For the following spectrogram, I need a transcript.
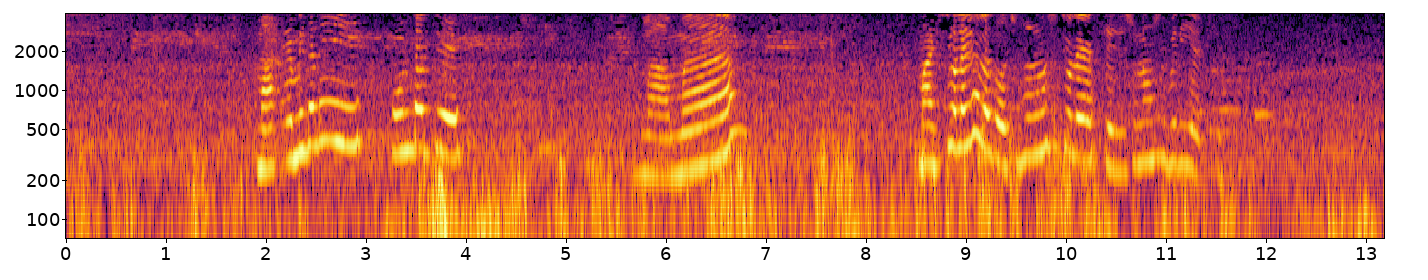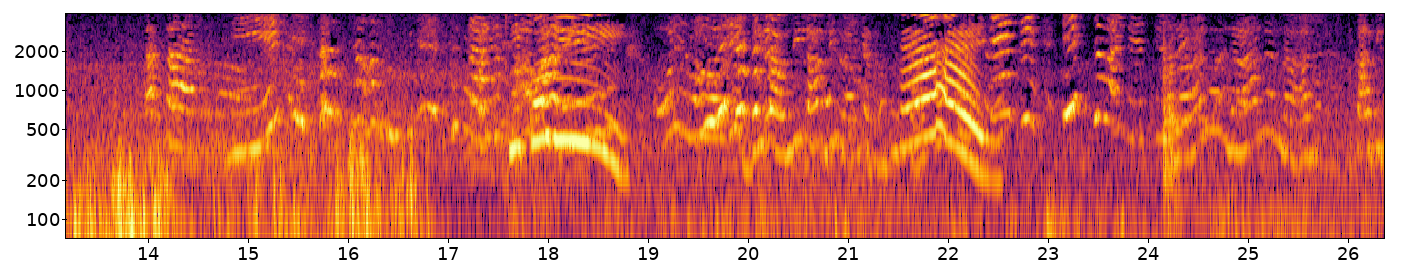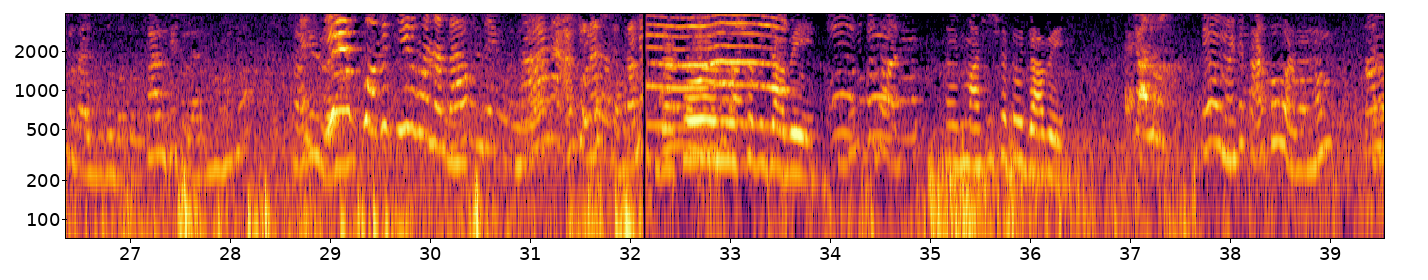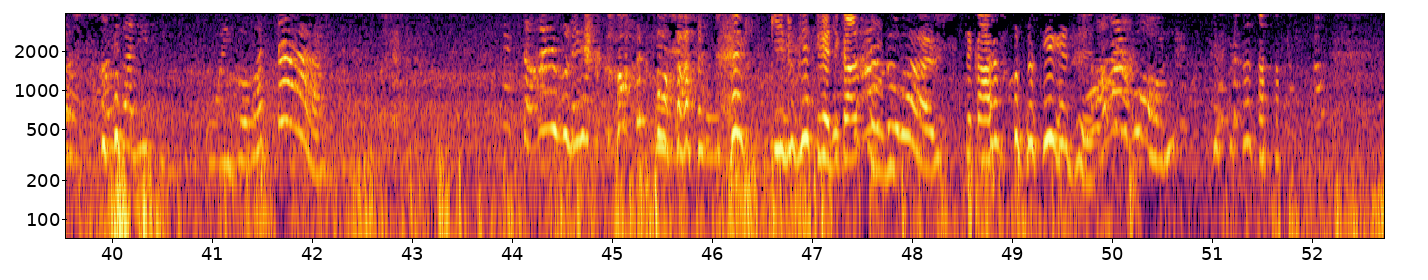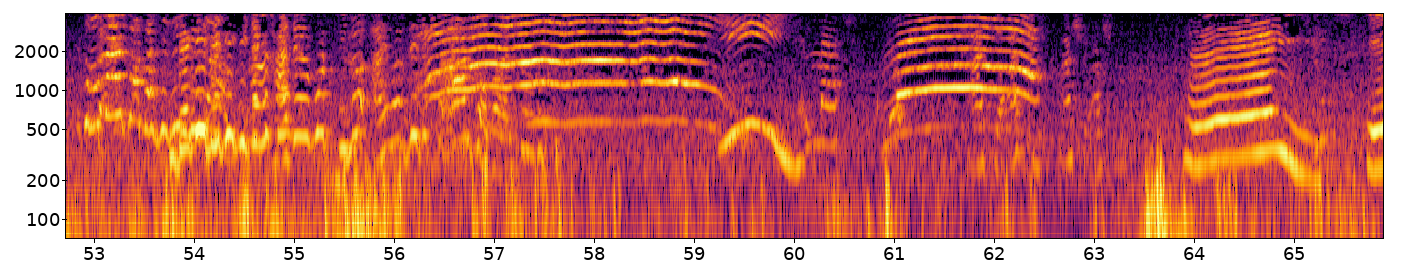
মা এমিতালি ফোন বাজছে। মামা। মাসি চলে গেল তো সোনার মাসি চলে যাচ্ছে সোনার মাসি বেরিয়ে যাচ্ছে। কি করবি? এই, দেখো ওর সাথে যাবে। মাসির সাথেও যাবে। চলো। এটা কার খবর মাম্মা? ওই কি ঢুকিয়ে গেছে কার ফোন? এটা কার ফোন ঢুকিয়ে গেছে? আমার ফোন। দেখি দেখি কি করেছে। খাটের উপর ছিল আমি ভাবছি এটা কার কভার কি আসো আসো আসো আসো এই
